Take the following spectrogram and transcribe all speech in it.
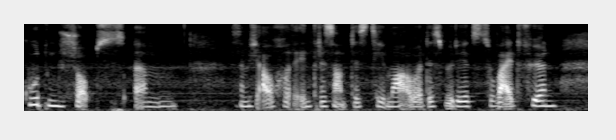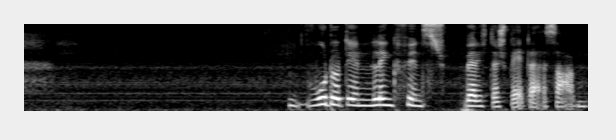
guten Shops. Ähm, das ist nämlich auch ein interessantes Thema, aber das würde jetzt zu weit führen. Wo du den Link findest, werde ich da später sagen.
